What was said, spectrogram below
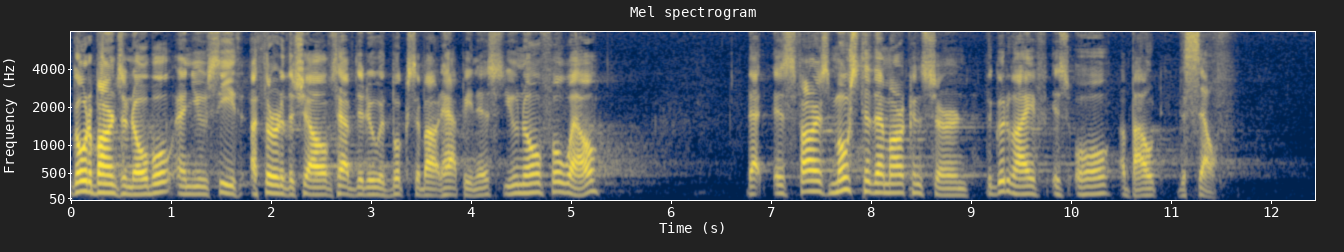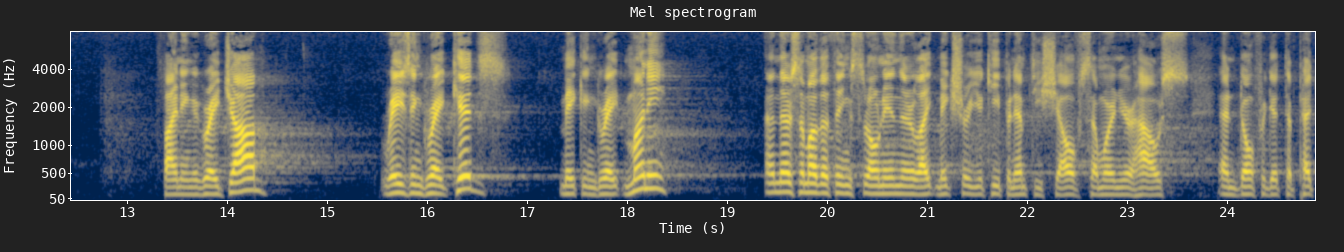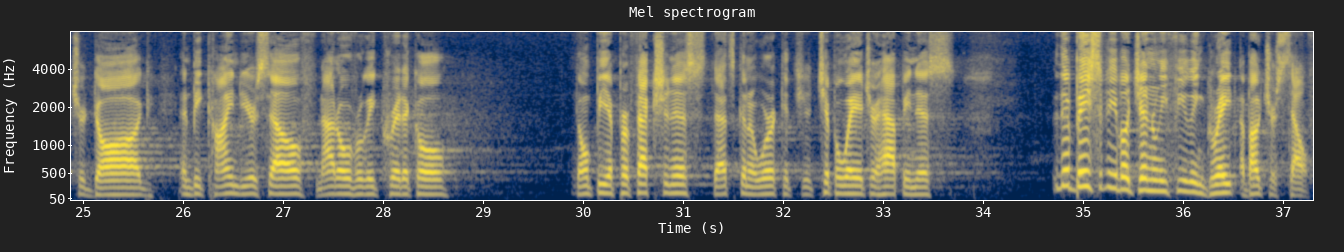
go to Barnes and Noble and you see a third of the shelves have to do with books about happiness, you know full well that as far as most of them are concerned, the good life is all about the self. Finding a great job, raising great kids, making great money, and there's some other things thrown in there, like make sure you keep an empty shelf somewhere in your house, and don't forget to pet your dog, and be kind to yourself, not overly critical. Don't be a perfectionist. That's going to work at your, chip away at your happiness. They're basically about generally feeling great about yourself.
